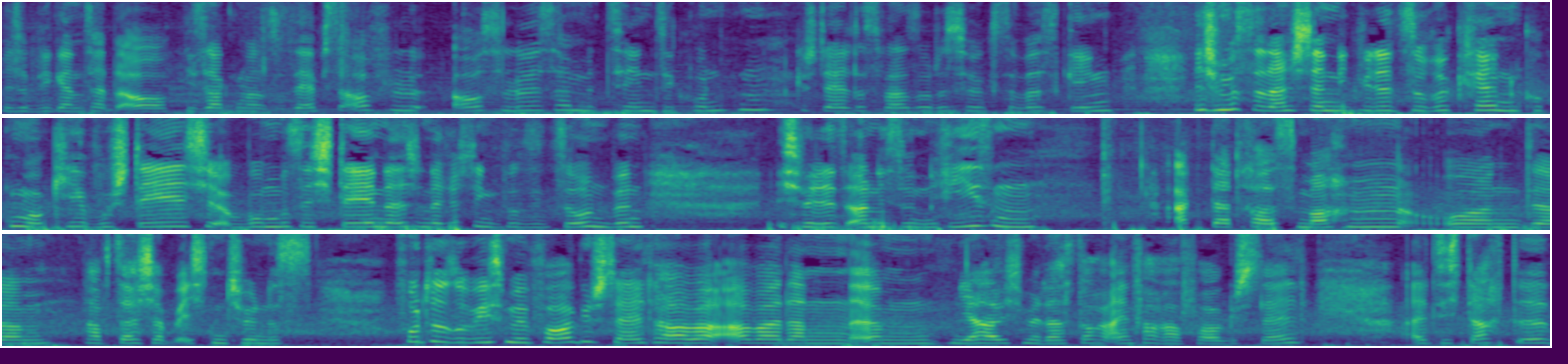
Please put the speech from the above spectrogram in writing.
Ich habe die ganze Zeit auf, wie sagt man, so Selbstauslöser mit 10 Sekunden gestellt. Das war so das Höchste, was ging. Ich musste dann ständig wieder zurückrennen, gucken, okay, wo stehe ich, wo muss ich stehen, dass ich in der richtigen Position bin. Ich will jetzt auch nicht so einen riesen Akt daraus machen und ähm, Hauptsache ich habe echt ein schönes Foto, so wie ich es mir vorgestellt habe, aber dann ähm, ja, habe ich mir das doch einfacher vorgestellt, als ich dachte,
